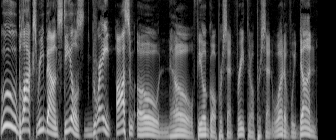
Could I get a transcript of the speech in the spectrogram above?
Ooh, blocks, rebounds, steals, great, awesome. Oh no, field goal percent, free throw percent. What have we done?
